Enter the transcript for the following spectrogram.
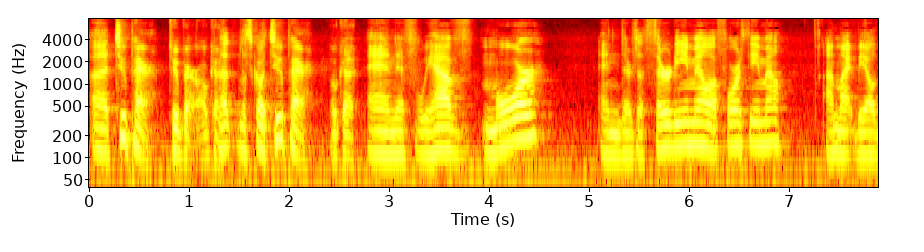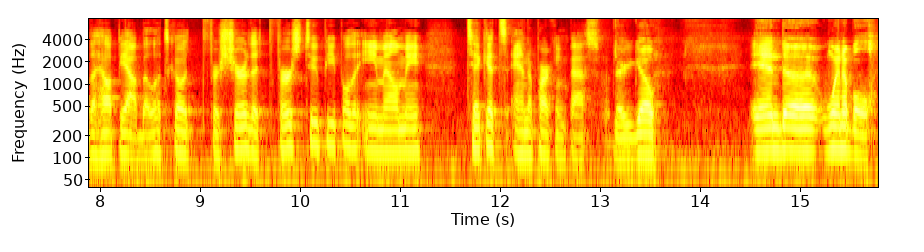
Uh, two pair. Two pair. Okay. Let, us go two pair. okay. And if we have more, and there's a third email, a fourth email, I might be able to help you out. But let's go for sure. The first two people that email me, tickets and a parking pass. There you go. And uh, winnable,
